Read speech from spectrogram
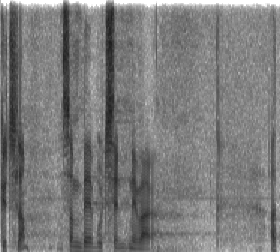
Guds lam som ber bort synden i verden. At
